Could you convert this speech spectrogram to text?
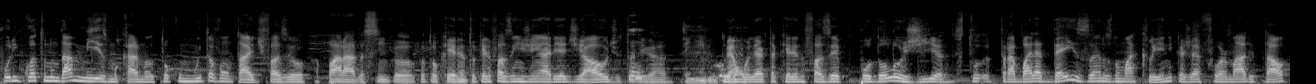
por enquanto não dá mesmo, cara, mas eu tô com muita vontade de fazer a parada assim que eu, que eu tô querendo. Eu tô querendo fazer engenharia de áudio, tá ligado? Sim. Minha mulher tá querendo fazer podologia. Estu trabalha 10 anos numa clínica, já é formada e tal.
